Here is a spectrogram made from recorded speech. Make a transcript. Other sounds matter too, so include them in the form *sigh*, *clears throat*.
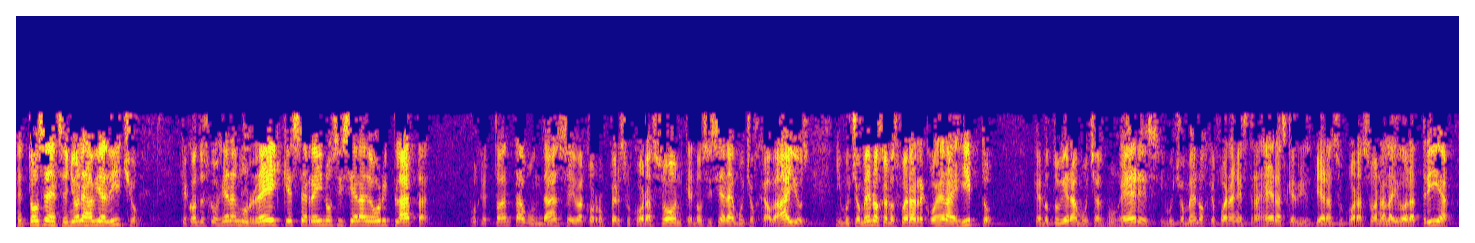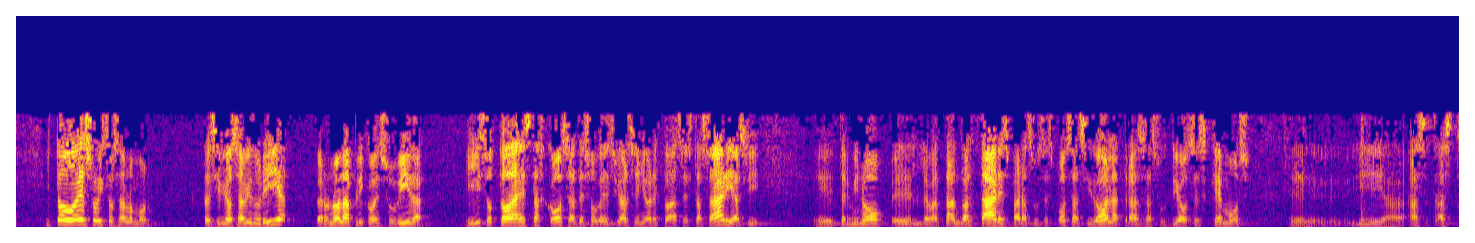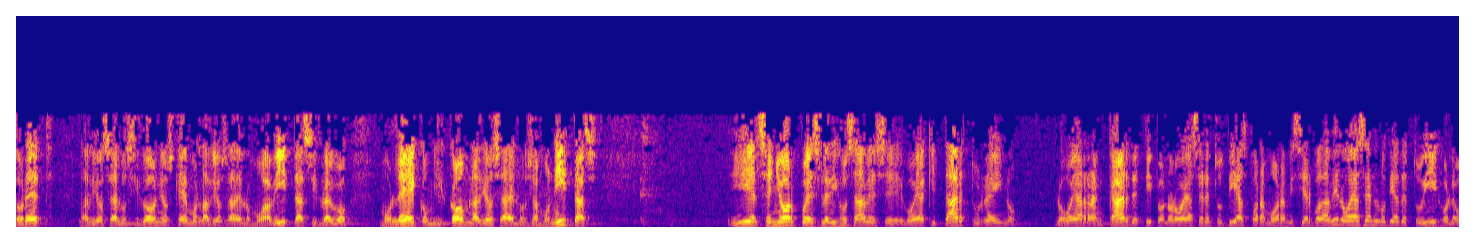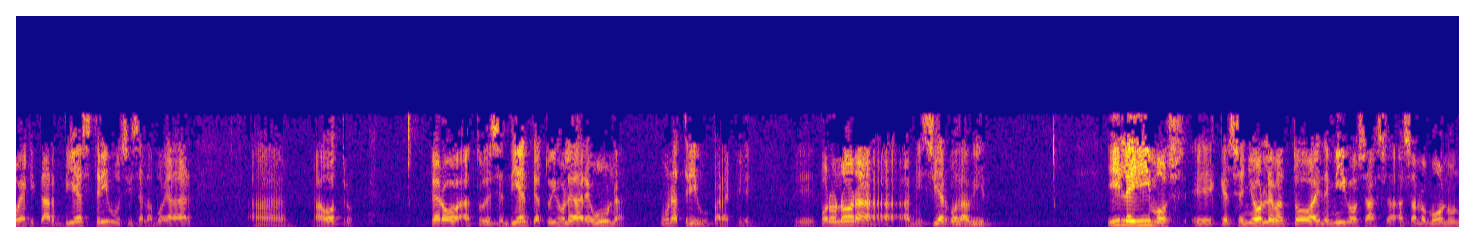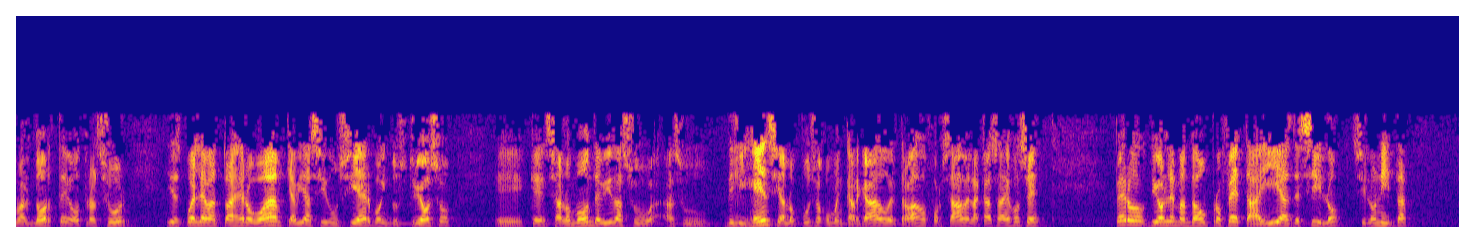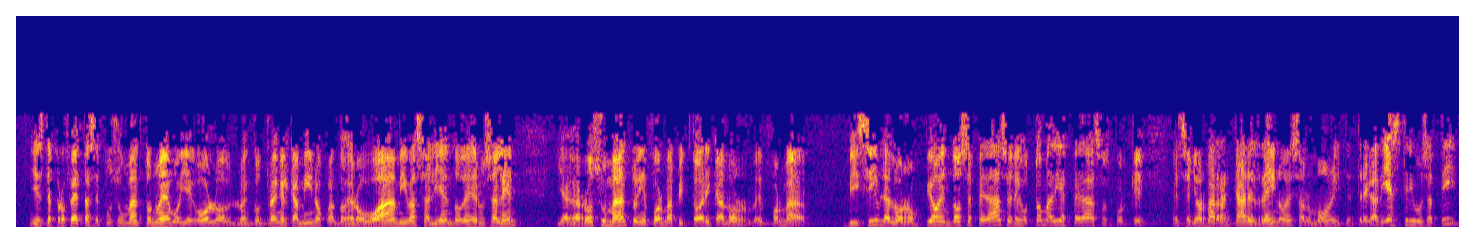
Entonces el Señor les había dicho que cuando escogieran un rey, que ese rey no se hiciera de oro y plata, porque tanta abundancia iba a corromper su corazón, que no se hiciera de muchos caballos, y mucho menos que los fuera a recoger a Egipto, que no tuviera muchas mujeres, y mucho menos que fueran extranjeras que desviaran su corazón a la idolatría. Y todo eso hizo Salomón. Recibió sabiduría, pero no la aplicó en su vida. Y hizo todas estas cosas, desobedeció al Señor en todas estas áreas y eh, terminó eh, levantando altares para sus esposas idólatras, a sus dioses Quemos eh, y a Astoret, la diosa de los sidonios, Quemos, la diosa de los moabitas, y luego Molec o Milcom, la diosa de los amonitas. Y el Señor pues le dijo, sabes, voy a quitar tu reino, lo voy a arrancar de ti, pero no lo voy a hacer en tus días por amor a mi siervo David, lo voy a hacer en los días de tu hijo, le voy a quitar diez tribus y se las voy a dar a a otro. Pero a tu descendiente, a tu hijo le daré una, una tribu para que, eh, por honor a, mi siervo David. Y leímos eh, que el Señor levantó a enemigos a, Salomón, uno al norte, otro al sur, y después levantó a Jeroboam, que había sido un siervo industrioso, eh, que Salomón, debido a su, a su diligencia, lo puso como encargado del trabajo forzado en la casa de José, pero Dios le mandó a un profeta, a de Silo, Silonita, y este profeta se puso un manto nuevo, llegó, lo, encontró en el camino cuando Jeroboam iba saliendo de Jerusalén, y agarró su manto y en forma pictórica, en forma visible, lo rompió en doce pedazos y le dijo, toma diez pedazos porque el Señor va a arrancar el reino de Salomón y te entrega diez tribus a ti.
